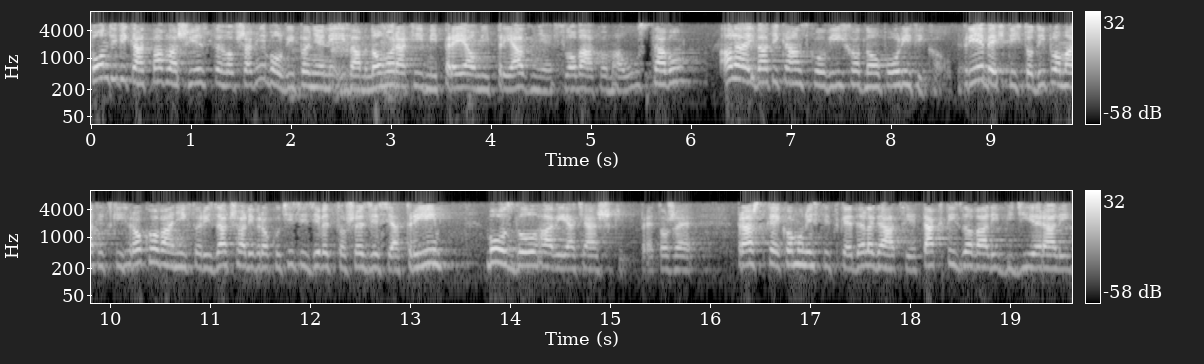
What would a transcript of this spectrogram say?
Pontifikát Pavla VI. však nebol vyplnený iba mnohorakými prejavmi priazne Slovákom a ústavu, ale aj vatikánskou východnou politikou. Priebeh týchto diplomatických rokovaní, ktorí začali v roku 1963, bol zdlhavý a ťažký, pretože pražské komunistické delegácie taktizovali, vydierali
